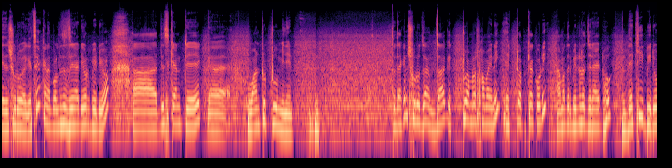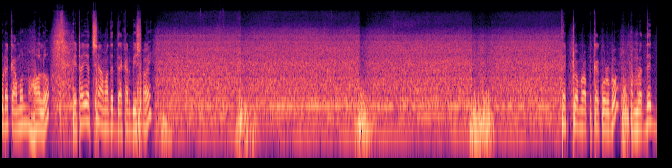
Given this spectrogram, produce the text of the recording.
এই শুরু হয়ে গেছে, এখানে বলতেছে generate your video this can take one to two minute তো দেখেন শুরু যাক, একটু আমরা সময় নিই, একটু অপেক্ষা করি। আমাদের ভিডিওটা জেনারেট হোক, দেখি ভিডিওটা কেমন হলো। এটাই হচ্ছে আমাদের দেখার বিষয়। একটু আমরা অপেক্ষা করব, আমরা দেখব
